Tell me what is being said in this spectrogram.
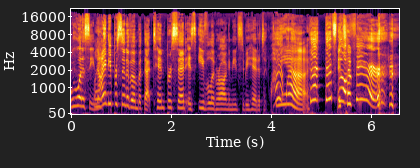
We want to see Like- ninety percent of them, but that ten percent is evil and wrong and needs to be hit. It's like what? What? Yeah. That that's It's not okay- fair.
